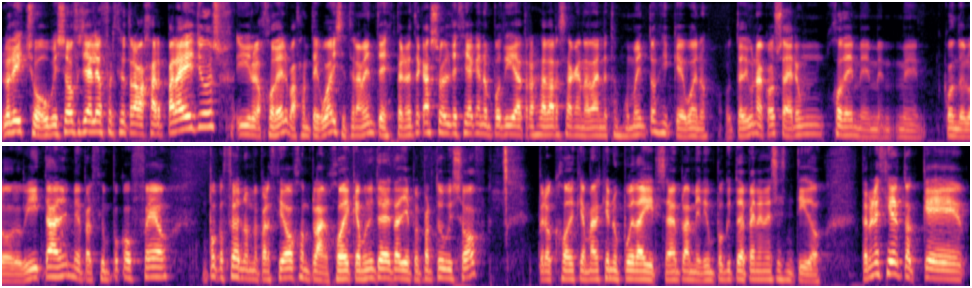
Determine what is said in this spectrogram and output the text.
lo dicho, Ubisoft ya le ofreció trabajar para ellos y, joder, bastante guay, sinceramente. Pero en este caso él decía que no podía trasladarse a Canadá en estos momentos y que, bueno, te digo una cosa, era un, joder, me, cuando lo, vi y tal, me pareció un poco feo. Un poco feo, no, me pareció, en plan, joder, qué bonito detalle por parte de Ubisoft. Pero, joder, qué mal que no pueda ir, ¿sabes? En plan, me dio un poquito de pena en ese sentido. También es cierto que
